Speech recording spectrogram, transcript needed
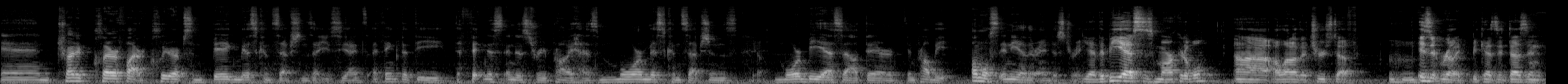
and try to clarify or clear up some big misconceptions that you see. I, I think that the, the fitness industry probably has more misconceptions, more BS out there than probably almost any other industry. Yeah, the BS is marketable. Uh, a lot of the true stuff mm-hmm. isn't really because it doesn't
